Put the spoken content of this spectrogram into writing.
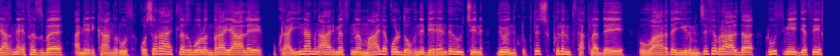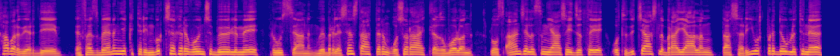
ýagny FSB, amerikan-rus goşa raýatlygy bolan bir aýaly Ukrainanyň armiýasyna maliýe goldawyny berendigi üçin dönüklikde şübheleniip saklady. Bu barada ýigriminji fewralda rus mediasy habar berdi. FSB-niň Ýekaterinburg şäheri boýunça bölümi Russiýanyň we Birleşen Ştatlaryň goşa raýatlygy bolan Los-Anjelesiň ýaşaýjysy otuz üç ýaşly bir aýalyň daşary ýurt bir döwletine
